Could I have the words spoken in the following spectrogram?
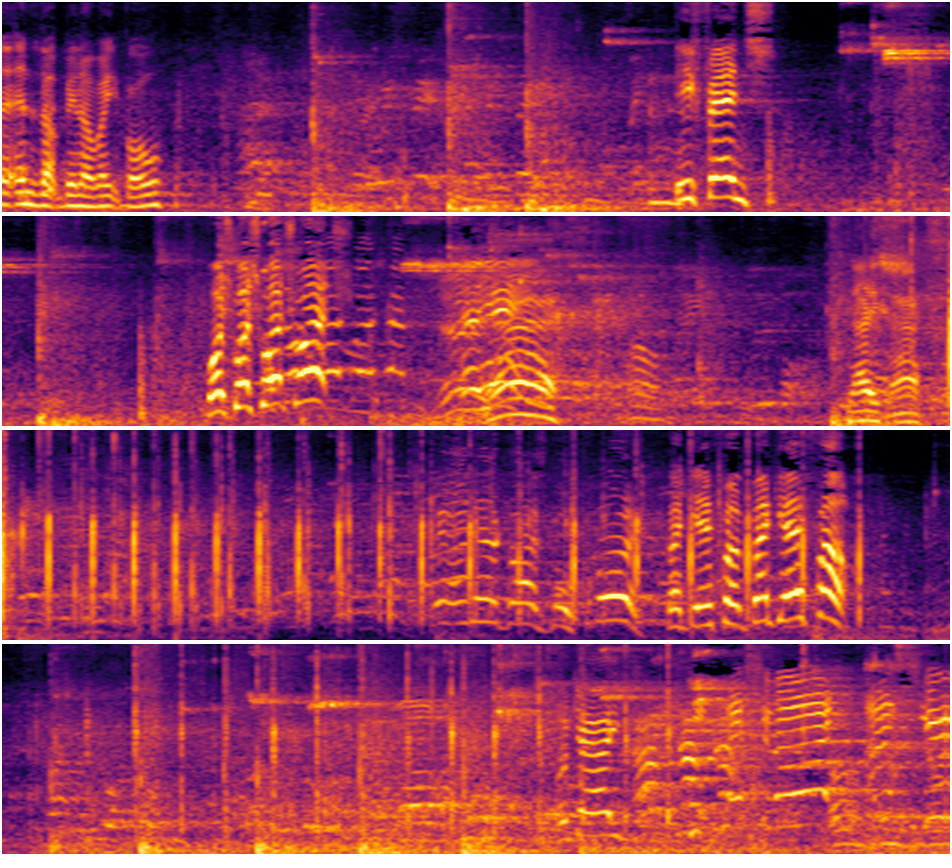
It ended up being a white ball. Defense! Watch, watch, watch, watch! Yes! Nice. Yes. Get in there, Glasgow, come on! Big effort, big effort! Okay. Keep pressure on! That's you!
